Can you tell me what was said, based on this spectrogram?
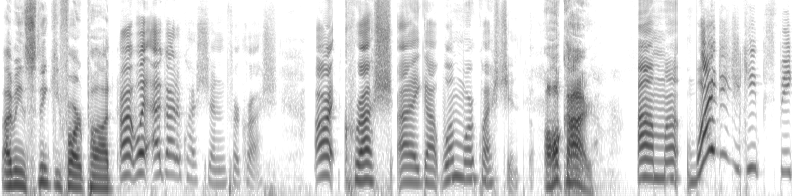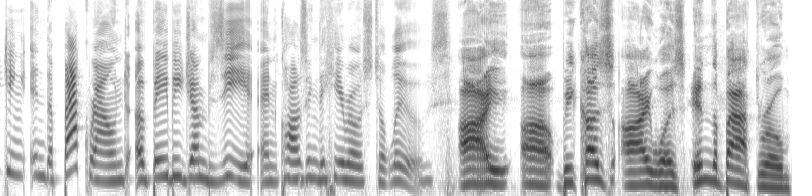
I mean, stinky fart pod. All right, wait. I got a question for Crush. All right, Crush. I got one more question. Okay. Um, why did you keep speaking in the background of Baby Jump Z and causing the heroes to lose? I uh because I was in the bathroom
